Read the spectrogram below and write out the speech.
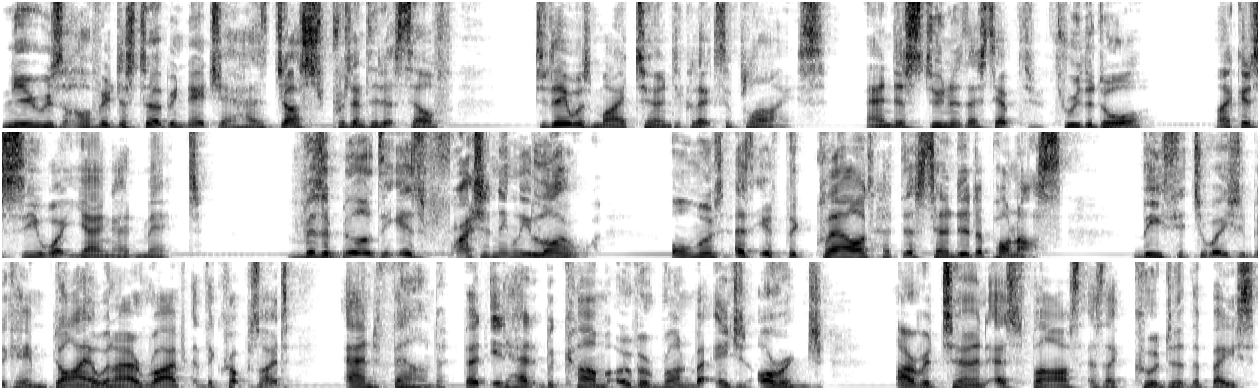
News of a disturbing nature has just presented itself. Today was my turn to collect supplies, and as soon as I stepped through the door, I could see what Yang had meant. Visibility is frighteningly low, almost as if the clouds had descended upon us. The situation became dire when I arrived at the crop site and found that it had become overrun by Agent Orange. I returned as fast as I could to the base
